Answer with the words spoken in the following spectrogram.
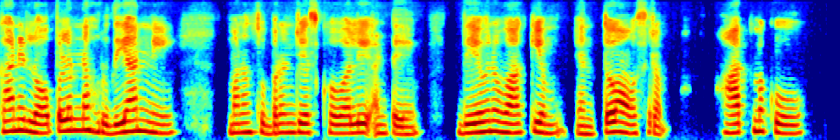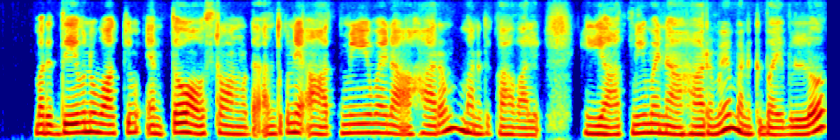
కానీ లోపలున్న హృదయాన్ని మనం శుభ్రం చేసుకోవాలి అంటే దేవుని వాక్యం ఎంతో అవసరం. ఆత్మకు మరి దేవుని వాక్యం ఎంతో అవసరం అనమాట అందుకనే ఆత్మీయమైన ఆహారం మనకి కావాలి. ఈ ఆత్మీయమైన ఆహారమే మనకి బైబిల్లో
